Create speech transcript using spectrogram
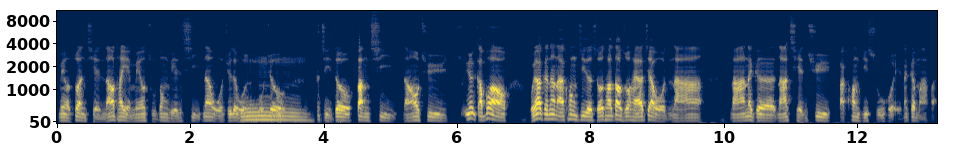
没有赚钱，然后他也没有主动联系，那我觉得我、嗯、我就自己就放弃，然后去，因为搞不好。我要跟他拿矿机的时候，他到时候还要叫我拿拿那个拿钱去把矿机赎回，那更麻烦。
